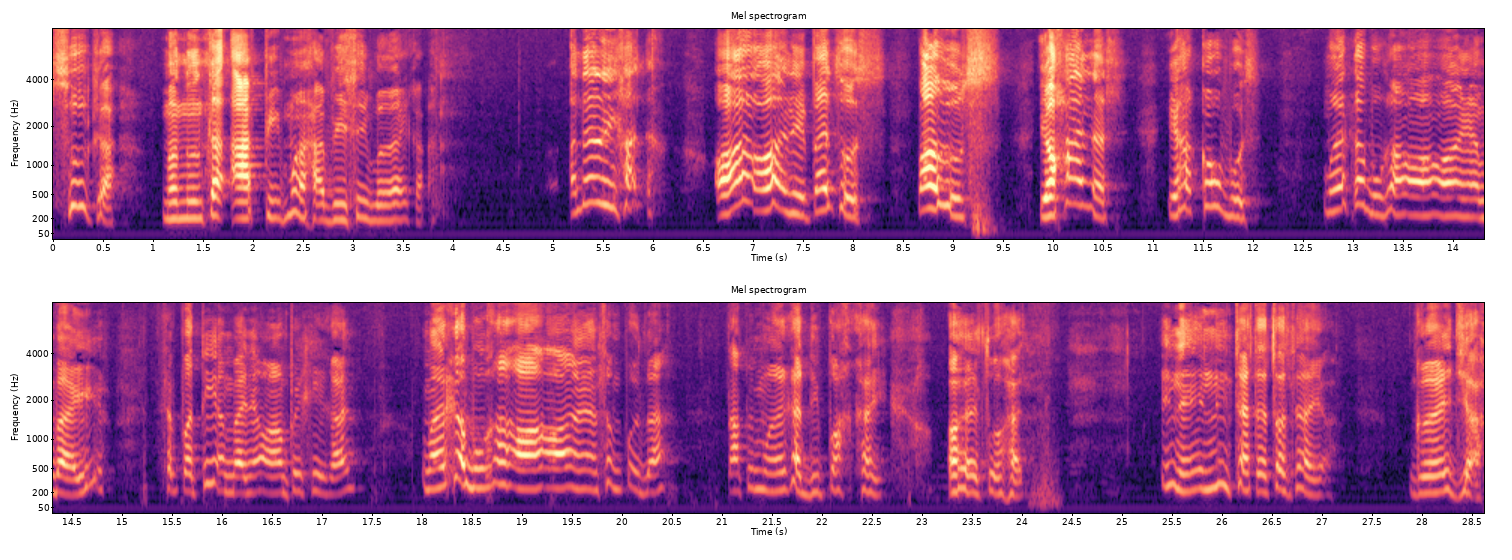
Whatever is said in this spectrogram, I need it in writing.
surga menuntut api menghabisi mereka. Anda lihat orang-orang ini Petrus, Paulus, Yohanes, Yakobus, mereka bukan orang-orang yang baik seperti yang banyak orang pikirkan, mereka bukan orang-orang yang sempurna, tapi mereka dipakai oleh Tuhan. Ini ini catatan saya. Gereja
